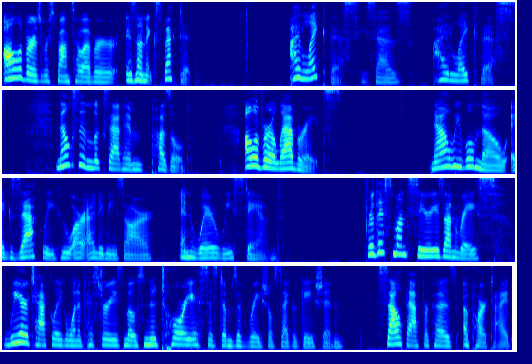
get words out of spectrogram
Oliver's response, however, is unexpected. I like this, he says. I like this. Nelson looks at him, puzzled. Oliver elaborates. Now we will know exactly who our enemies are and where we stand. For this month's series on race, we are tackling one of history's most notorious systems of racial segregation South Africa's apartheid.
